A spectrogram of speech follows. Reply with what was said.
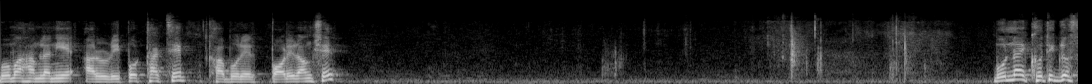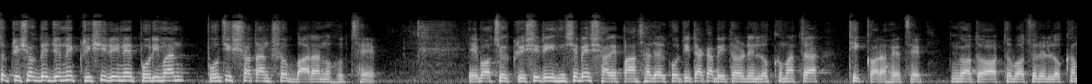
বোমা হামলা নিয়ে আরও রিপোর্ট থাকছে। খবরের পরের অংশে। বন্যায় ক্ষতিগ্রস্ত কৃষকদের জন্য কৃষি ঋণের পরিমাণ পঁচিশ শতাংশ বাড়ানো হচ্ছে। এবছর কৃষি ঋণ হিসেবে সাড়ে পাঁচ হাজার কোটি টাকা বিতরণের লক্ষ্যমাত্রা ঠিক করা হয়েছে। গত অর্থ বছরের লক্ষ্য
